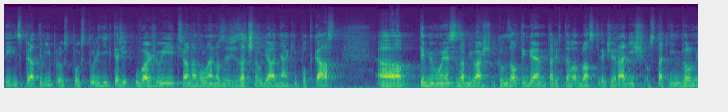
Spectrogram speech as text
i inspirativní pro spoustu lidí, kteří uvažují třeba na volné noze, že začnou dělat nějaký podcast. Uh, ty mimo jiné se zabýváš i konzultingem tady v téhle oblasti, takže radíš ostatním velmi,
